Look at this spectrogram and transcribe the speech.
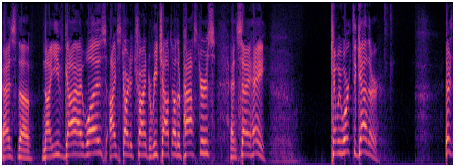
as the naive guy I was, I started trying to reach out to other pastors and say, hey, can we work together? There's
